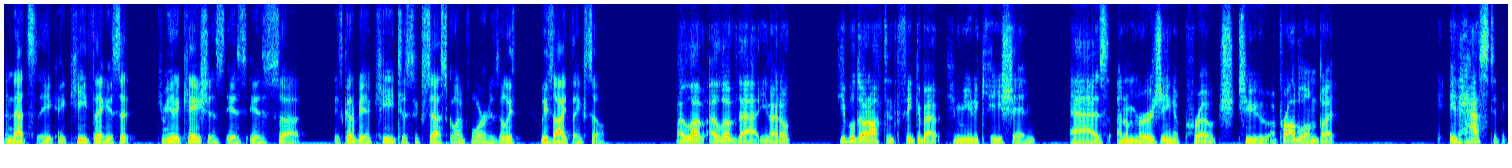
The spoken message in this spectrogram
and that's a, a key thing. Is that communication is is is uh, is going to be a key to success going forward. Is at least at least I think so. I love I love that. You know, I don't people don't often think about communication as an emerging approach to a problem, but it has to be.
